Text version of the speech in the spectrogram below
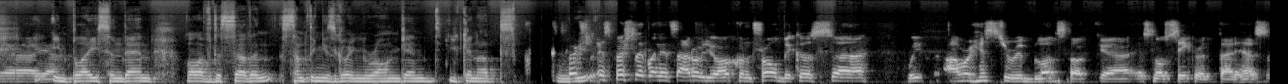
Yeah, yeah. in place and then all of a sudden something is going wrong and you cannot especially, especially when it's out of your control because uh, we our history with bloodstock uh, is no secret that it has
